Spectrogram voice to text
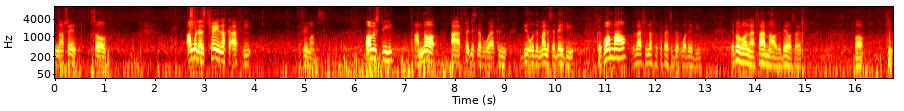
You know what I'm saying? So I'm gonna train like an athlete for three months. Obviously, I'm not at a fitness level where I can do all the madness that they do. Because one mile is actually nothing compared to the, what they do. They probably run like five miles a day or something. But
